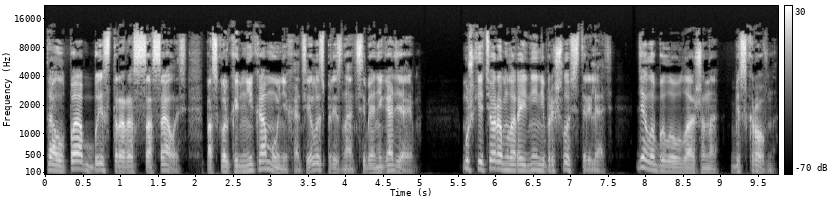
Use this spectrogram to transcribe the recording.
Толпа быстро рассосалась, поскольку никому не хотелось признать себя негодяем. Мушкетерам Лорейни не пришлось стрелять. Дело было улажено бескровно.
